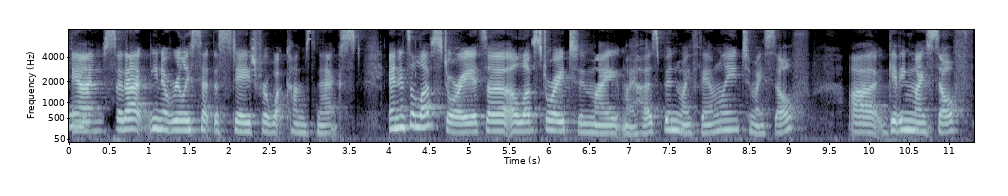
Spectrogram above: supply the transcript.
And so that you know really set the stage for what comes next. And it's a love story. It's a, a love story to my my husband my family to myself uh, giving myself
